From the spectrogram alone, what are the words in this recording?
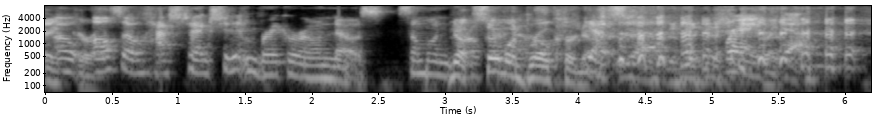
Oh, girl. also hashtag she didn't break her own nose. Someone no broke her someone nose. broke her nose Yes. right. Yeah. yes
